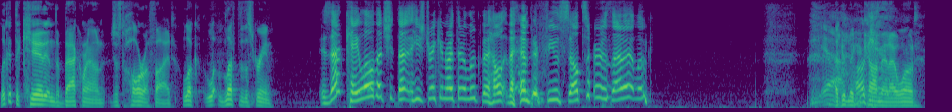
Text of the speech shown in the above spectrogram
Look at the kid in the background, just horrified. Look, left of the screen. Is that Kalo that she, that he's drinking right there, Luke? The hell, the hemp infused seltzer? Is that it, Luke? Yeah. I could make a comment, I won't.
